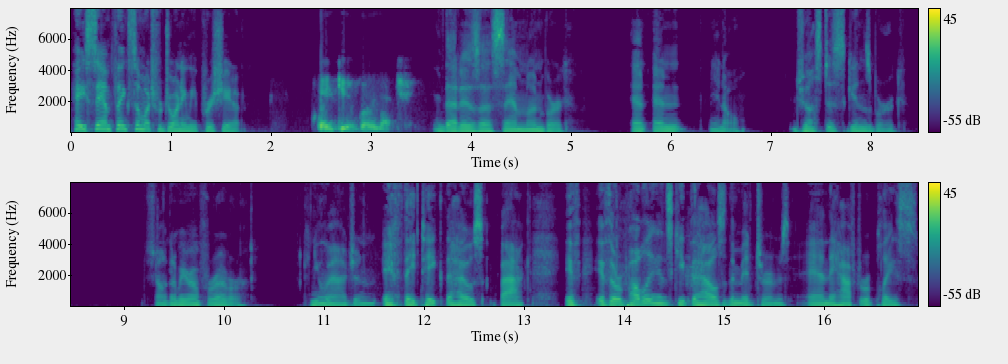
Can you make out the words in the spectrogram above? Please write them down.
Hey, Sam, thanks so much for joining me. Appreciate it. Thank you very much. That is uh, Sam Nunberg. And, and, you know, Justice Ginsburg, she's not going to be around forever. Can you imagine if they take the House back? If if the Republicans keep the House at the midterms and they have to replace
